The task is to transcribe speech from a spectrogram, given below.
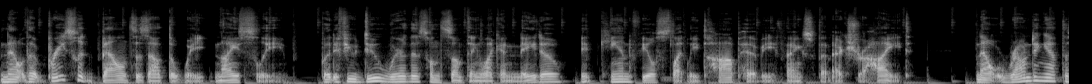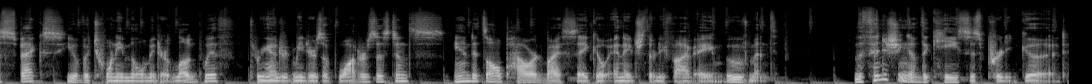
Now, that bracelet balances out the weight nicely, but if you do wear this on something like a NATO, it can feel slightly top heavy thanks to that extra height. Now, rounding out the specs, you have a 20mm lug width, 300 meters of water resistance, and it's all powered by Seiko NH35A movement. The finishing of the case is pretty good,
